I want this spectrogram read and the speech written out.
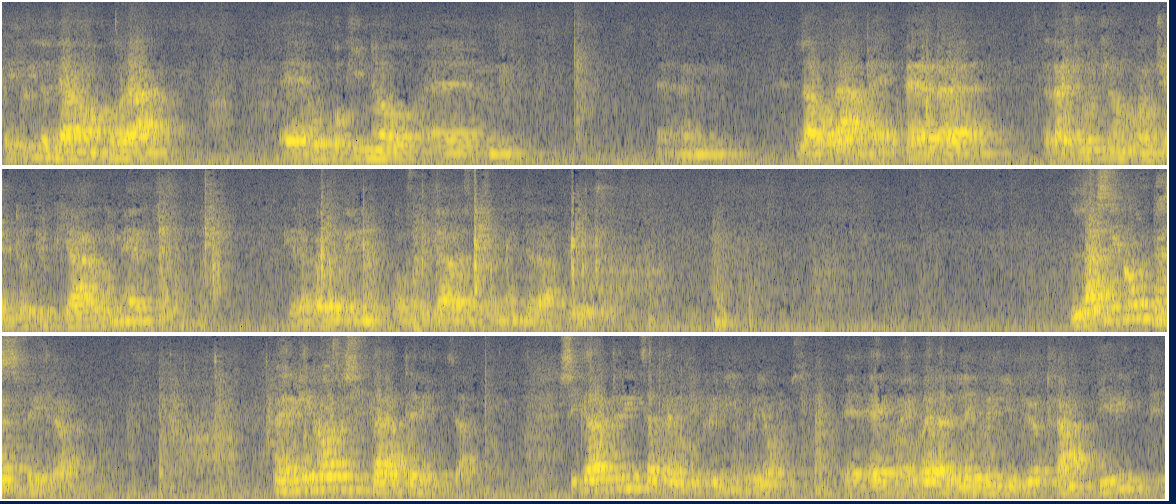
e qui dobbiamo ancora eh, un pochino ehm, ehm, lavorare per raggiungere un concetto più chiaro di merce, che era quello che auspicava specialmente la Teresa. La seconda sfera, per che cosa si caratterizza? Si caratterizza per un equilibrio, è, è quella dell'equilibrio tra diritti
